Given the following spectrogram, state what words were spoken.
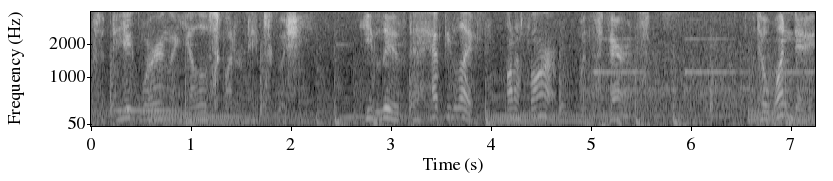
There's a pig wearing a yellow sweater named Squishy. He lived a happy life on a farm with his parents. Until one day,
